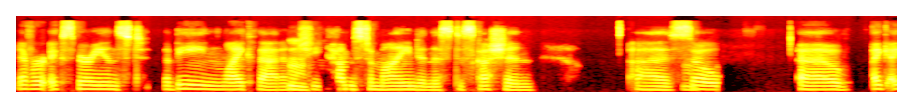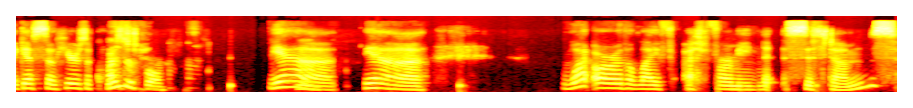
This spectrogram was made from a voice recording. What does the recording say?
never experienced a being like that and mm. she comes to mind in this discussion uh, hmm. so uh, I, I, guess so here's a question Wonderful. Yeah. Mm. Yeah. What are the life affirming systems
